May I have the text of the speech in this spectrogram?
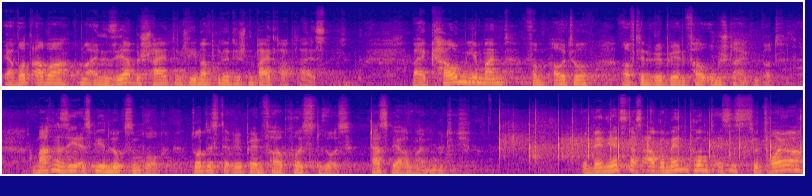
er wird aber nur einen sehr bescheidenen klimapolitischen Beitrag leisten, weil kaum jemand vom Auto auf den ÖPNV umsteigen wird. Machen Sie es wie in Luxemburg. Dort ist der ÖPNV kostenlos. Das wäre mal mutig. Und wenn jetzt das Argument kommt, es ist zu teuer,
